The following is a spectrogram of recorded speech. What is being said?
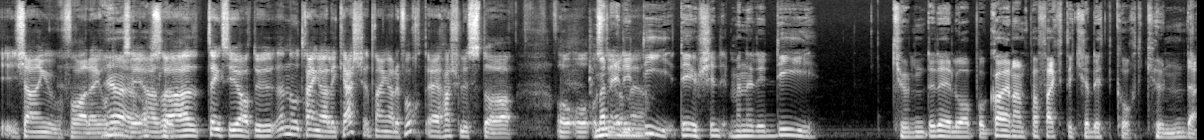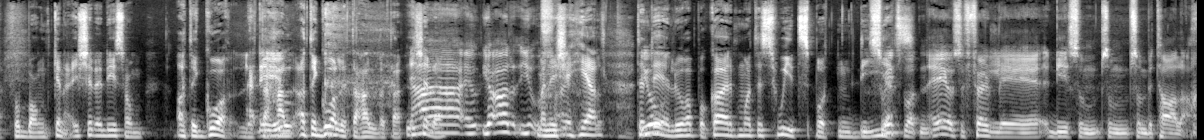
Kjerringa går fra deg. Ja, si. altså, ting som gjør at du Nå trenger jeg litt cash, jeg trenger det fort. Jeg har ikke lyst til å, å, å, styre det de, det er ikke, Men er det de kunde det jeg lurer på. Hva er den perfekte kredittkortkunde for bankene? ikke det de som at det, går litt, det jo... det til helvete. Nei, ikke det? Ja, jo, Men ikke helt. Det er jo. det jeg lurer på. Hva er det på en måte sweet spoten deres? Sweet spoten er jo selvfølgelig de som, som, som betaler.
